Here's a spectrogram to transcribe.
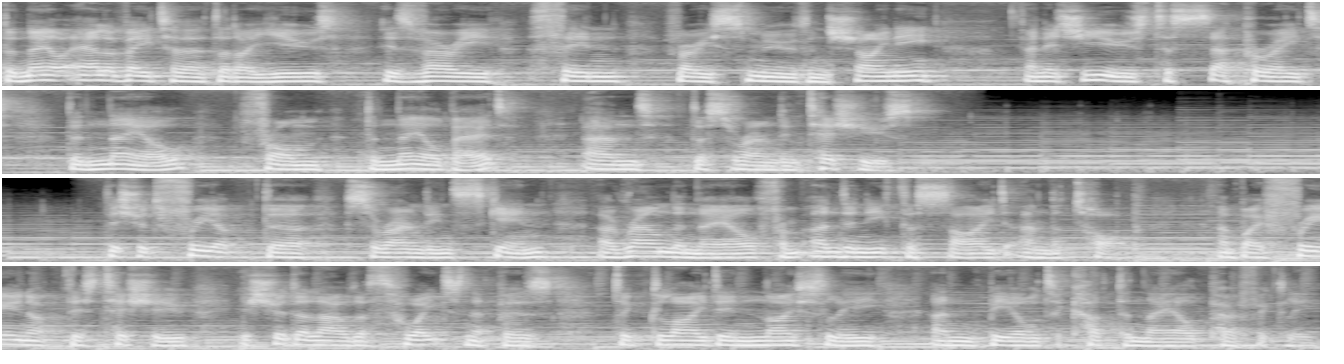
The nail elevator that I use is very thin, very smooth and shiny, and it's used to separate the nail from the nail bed and the surrounding tissues. This should free up the surrounding skin around the nail from underneath the side and the top. And by freeing up this tissue, it should allow the Thwaites nippers to glide in nicely and be able to cut the nail perfectly.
